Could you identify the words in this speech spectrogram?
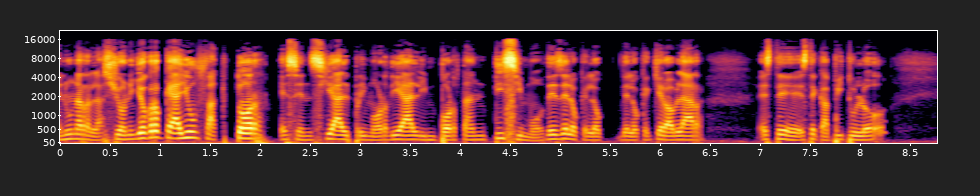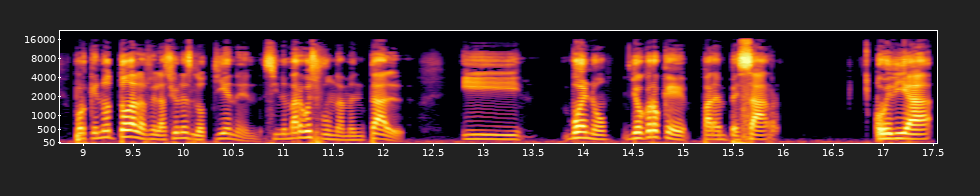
en una relación y yo creo que hay un factor esencial, primordial, importantísimo desde lo que lo, de lo que quiero hablar este este capítulo, porque no todas las relaciones lo tienen. Sin embargo, es fundamental y bueno, yo creo que para empezar, hoy día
